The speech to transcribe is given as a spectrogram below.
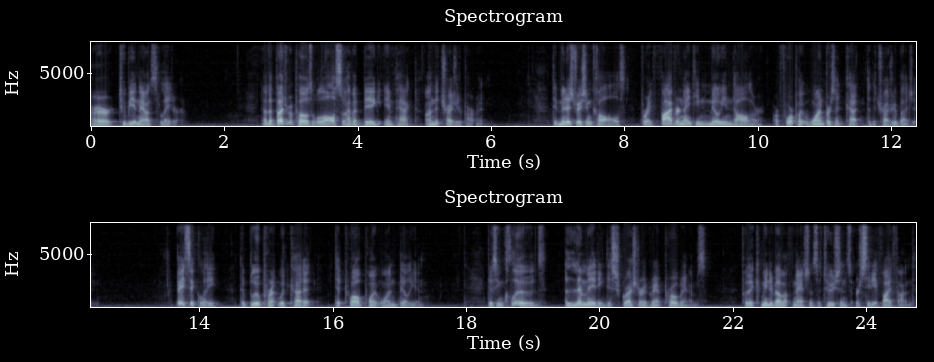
are to be announced later. Now, the budget proposal will also have a big impact on the Treasury Department. The administration calls for a $519 million, or 4.1% cut to the Treasury budget. Basically, the blueprint would cut it to 12.1 billion. This includes eliminating discretionary grant programs for the Community Development Financial Institutions or CDFI fund.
